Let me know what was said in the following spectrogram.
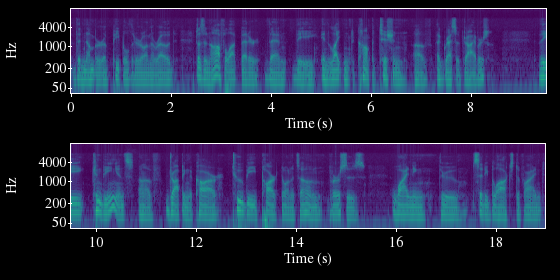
the number of people that are on the road does an awful lot better than the enlightened competition of aggressive drivers. The convenience of dropping the car to be parked on its own versus winding through city blocks to find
